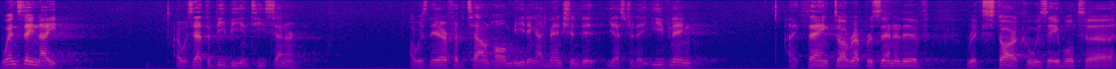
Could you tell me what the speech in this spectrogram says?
Wednesday night, I was at the BB&T Center. I was there for the town hall meeting. I mentioned it yesterday evening. I thanked our representative Rick Stark, who was able to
